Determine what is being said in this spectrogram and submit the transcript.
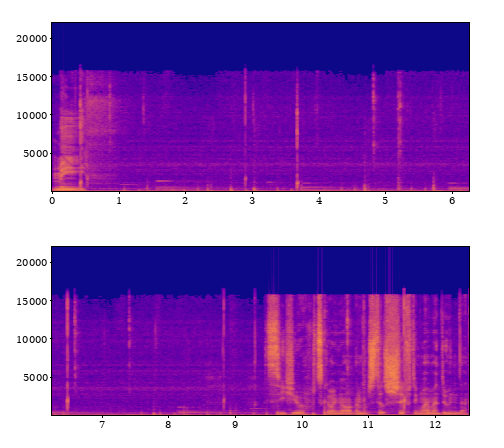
me. Let's see here what's going on. I'm still shifting. Why am I doing that?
